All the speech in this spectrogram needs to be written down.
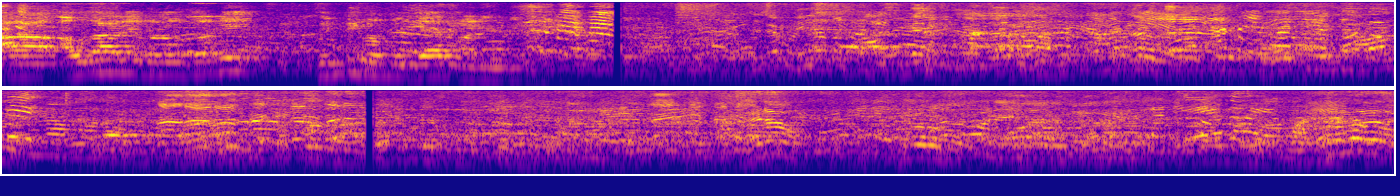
ఆ అవగాహన గుణంతో తిండి పంపించారు వాడింది పెద్ద 何?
